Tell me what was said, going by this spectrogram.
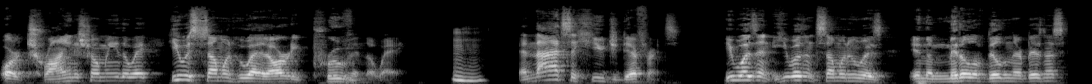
or trying to show me the way. He was someone who had already proven the way. Mm-hmm. And that's a huge difference. He wasn't, he wasn't someone who was in the middle of building their business.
